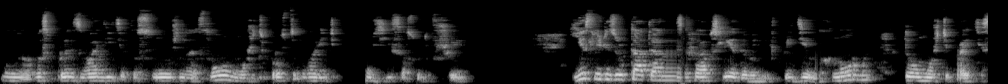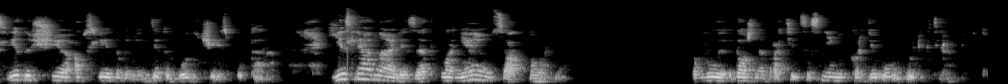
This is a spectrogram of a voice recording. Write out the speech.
воспроизводить это сложное слово, можете просто говорить УЗИ сосудов шеи. Если результаты анализов и обследований в пределах нормы, то вы можете пройти следующее обследование где-то года через полтора. Если анализы отклоняются от нормы, вы должны обратиться с ними к кардиологу или к терапевту.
